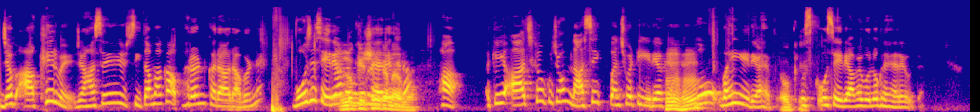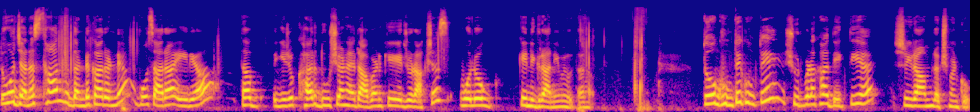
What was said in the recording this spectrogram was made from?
जब आखिर में जहाँ से सीता माँ का अपहरण करा रावण ने वो जिस एरिया में रह रहे थे ना हाँ कि आज का कुछ हम नासिक पंचवटी एरिया कहते हैं वो वही एरिया है। Okay. उस उस एरिया में वो लोग रह रहे होते हैं। तो वो जनस्थान वो दंडकारण्य वो सारा एरिया तब ये जो खर दूषण है रावण के जो राक्षस वो लोग के निगरानी में होता था। तो घूमते घूमते शूर्पणखा देखती है श्री राम लक्ष्मण को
